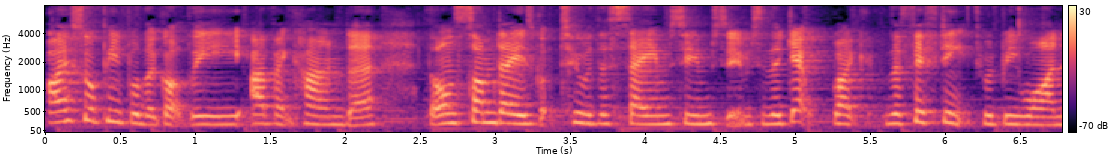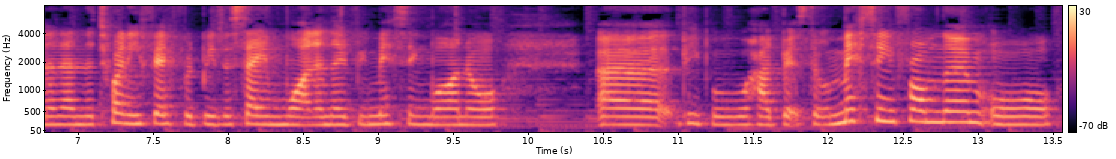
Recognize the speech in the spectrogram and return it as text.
I saw people that got the advent calendar that on some days got two of the same Tsum Tsum. So they get like the 15th would be one and then the 25th would be the same one and they'd be missing one or uh, people had bits that were missing from them or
